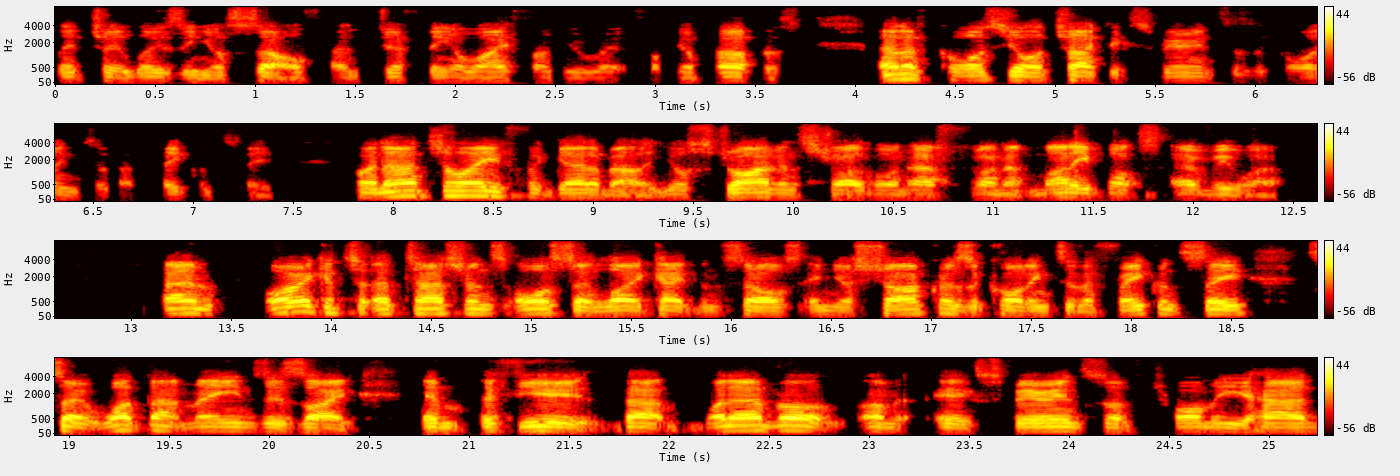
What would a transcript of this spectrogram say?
literally losing yourself and drifting away from your from your purpose. And of course, you'll attract experiences according to that frequency. Financially, forget about it. You'll strive and struggle and have fun at money blocks everywhere. And auric attachments also locate themselves in your chakras according to the frequency. So what that means is like if you that whatever um, experience of trauma you had,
